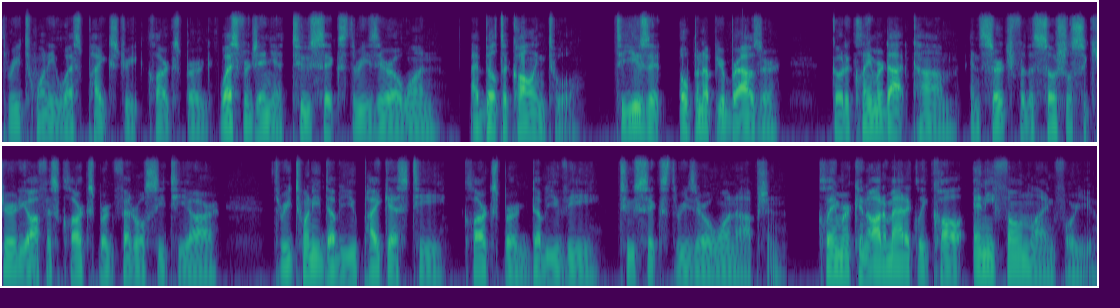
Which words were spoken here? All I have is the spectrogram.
320 West Pike Street, Clarksburg, West Virginia 26301. I built a calling tool. To use it, open up your browser, go to claimyr.com, and search for the Social Security Office Clarksburg Federal CTR 320W Pike ST Clarksburg WV 26301 option. Claimyr can automatically call any phone line for you.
